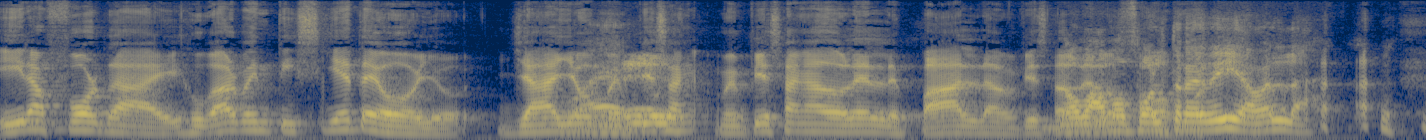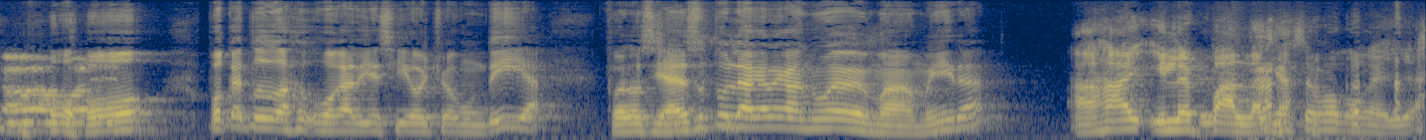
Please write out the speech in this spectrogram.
ir a Fort y jugar 27 hoyos, ya yo me empiezan, me empiezan a doler la espalda, me empiezan No, vamos por tres días, ¿verdad? no, porque tú juegas 18 en un día, pero si a eso tú le agregas 9 más, mira. Ajá, y la espalda, ¿qué hacemos con ella?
